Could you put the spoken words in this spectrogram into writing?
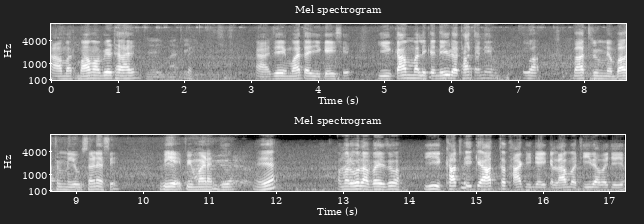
આ અમારા મામા બેઠા છે. હા જય માતાજી કહે છે. એ કામ માલિક નેવડા થતા ને એવા બાથરૂમ ને બાથરૂમ ને એવું સણે છે. વીઆઈપી માણસ જો. હે? અમારા ઓલા ભાઈ જો. એ ખાટલી કે હાથ તો થાકી જાય કે લાંબા થઈ જવા જોઈએ.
